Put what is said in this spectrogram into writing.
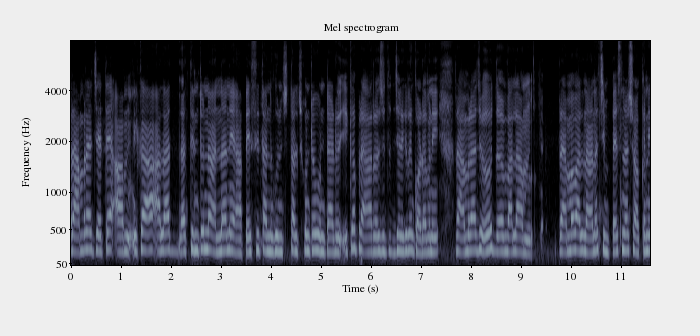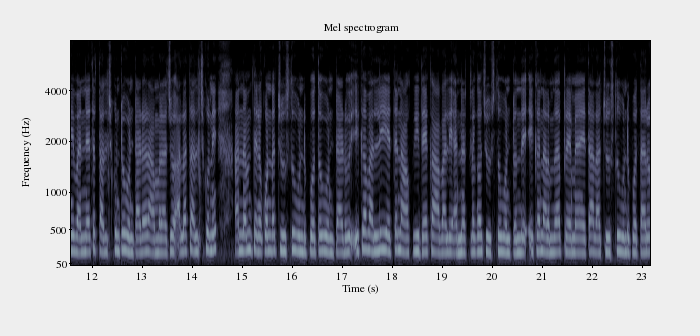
రామరాజు అయితే అయితే ఇక అలా తింటున్న అన్నాన్ని ఆపేసి తన గురించి తలుచుకుంటూ ఉంటాడు. ఇక ప్ర- ఆ రోజు జరిగిన గొడవని రామరాజు వాళ్ళ ప్రేమ వాళ్ళ నాన్న చింపేసిన చొక్కని ఇవన్నీ అయితే తలుచుకుంటూ ఉంటాడు రామరాజు. అలా తలుచుకుని అన్నం తినకుండా చూస్తూ ఉండిపోతూ ఉంటాడు. ఇక వల్లి అయితే నాకు ఇదే కావాలి అన్నట్లుగా చూస్తూ ఉంటుంది. ఇక నర్మదా ప్రేమ అయితే అలా చూస్తూ ఉండిపోతారు.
